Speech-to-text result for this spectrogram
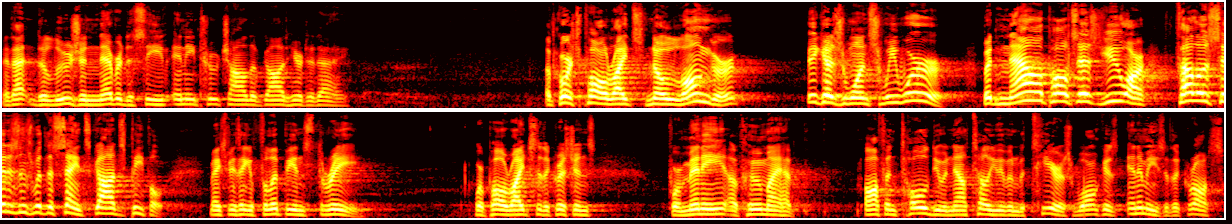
May that delusion never deceive any true child of God here today. Of course, Paul writes, no longer, because once we were. But now, Paul says, you are fellow citizens with the saints, God's people. Makes me think of Philippians 3, where Paul writes to the Christians, For many of whom I have often told you and now tell you even with tears, walk as enemies of the cross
